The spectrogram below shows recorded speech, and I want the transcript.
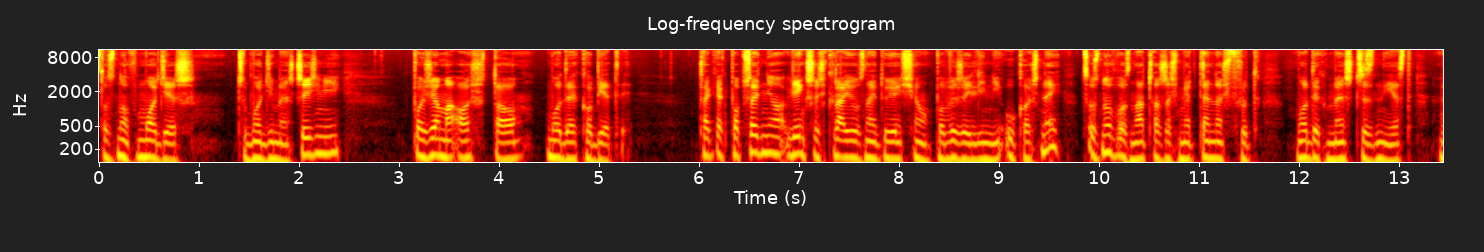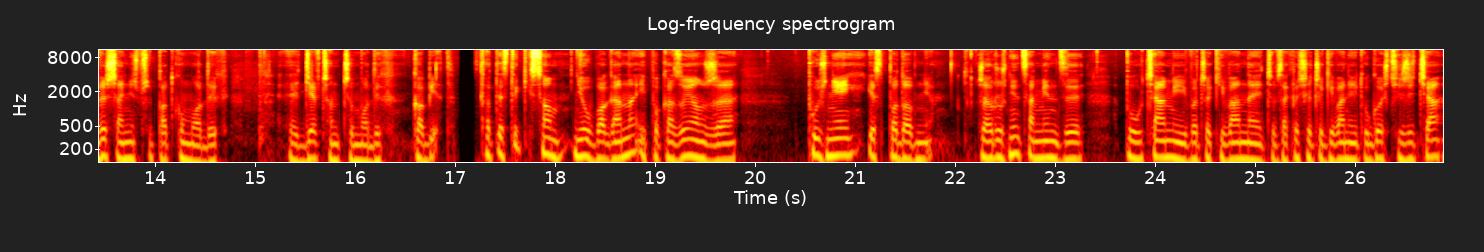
to znów młodzież czy młodzi mężczyźni, pozioma oś to młode kobiety. Tak jak poprzednio, większość krajów znajduje się powyżej linii ukośnej, co znów oznacza, że śmiertelność wśród młodych mężczyzn jest wyższa niż w przypadku młodych e, dziewcząt czy młodych kobiet. Statystyki są nieubłagane i pokazują, że później jest podobnie, że różnica między płciami w oczekiwanej czy w zakresie oczekiwanej długości życia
